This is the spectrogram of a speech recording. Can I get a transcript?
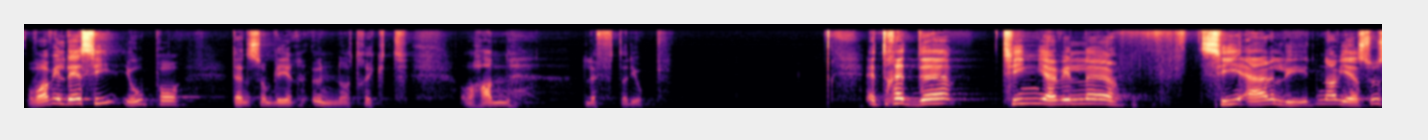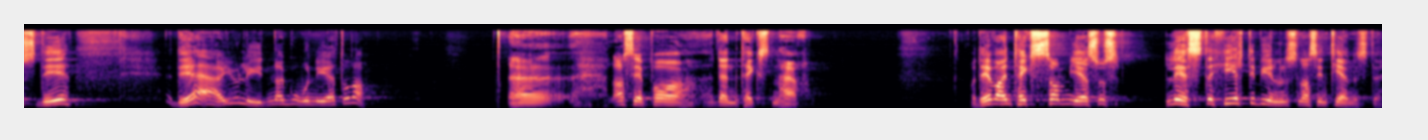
Og hva vil det si? Jo, på den som blir undertrykt. Og han løfter de opp. En tredje ting jeg vil eh, si er lyden av Jesus, det, det er jo lyden av gode nyheter, da. Eh, la oss se på denne teksten her. Og Det var en tekst som Jesus leste helt i begynnelsen av sin tjeneste,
